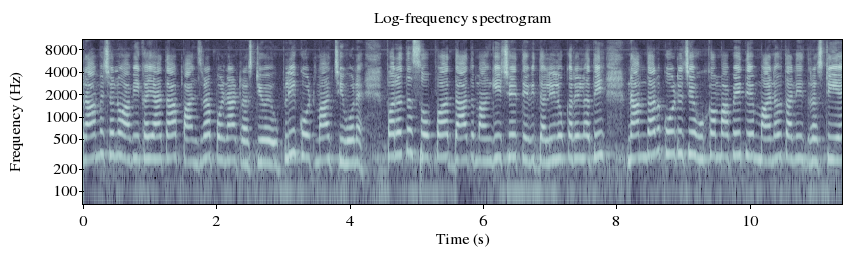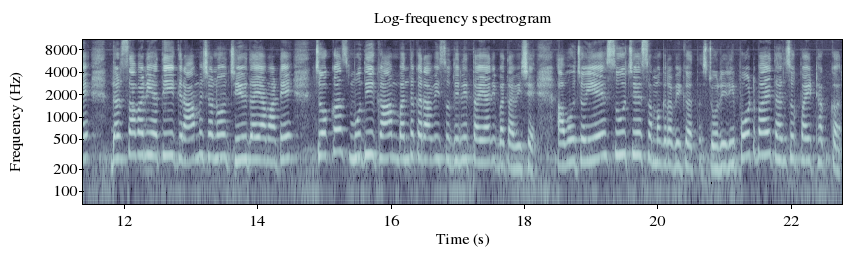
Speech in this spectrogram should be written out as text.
ગ્રામજનો આવી ગયા હતા. પાંજરાપોળના ટ્રસ્ટીઓએ ઉપલી કોર્ટમાં જીવોને પરત સોંપવા દાદ માંગી છે તેવી દલીલો કરેલ હતી. નામદાર કોર્ટ જે હુકમ આપે તે માનવતાની દ્રષ્ટિએ દર્શાવવાની હતી. ગ્રામજનો જીવદયા માટે ચોક્કસ મુદી ગામ બંધ કરાવી સુધીની તૈયારી બતાવી છે. આવો જોઈએ શું છે સમગ્ર વિગત. Story report by Dhansukhbhai Thakkar.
